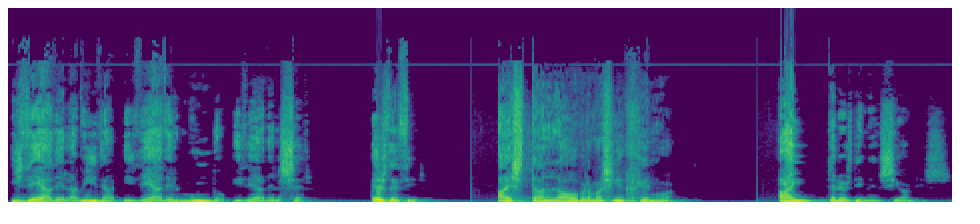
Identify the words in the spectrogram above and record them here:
idea de la vida, idea del mundo, idea del ser. Es decir, hasta en la obra más ingenua hay tres dimensiones.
